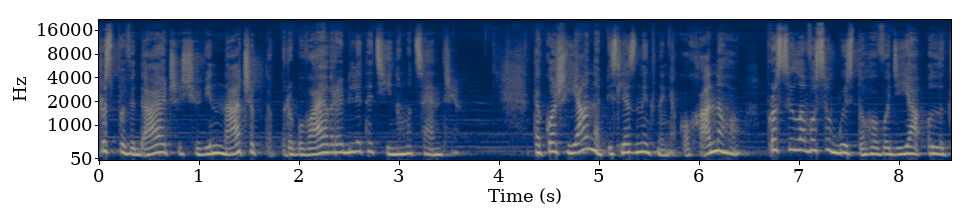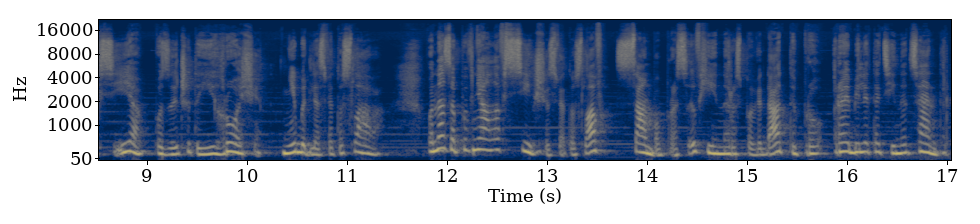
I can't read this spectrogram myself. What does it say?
розповідаючи, що він, начебто, перебуває в реабілітаційному центрі. Також Яна після зникнення коханого просила в особистого водія Олексія позичити їй гроші, ніби для Святослава. Вона запевняла всіх, що Святослав сам попросив її не розповідати про реабілітаційний центр,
